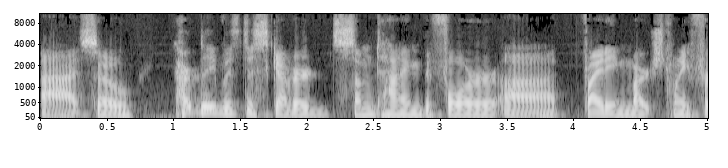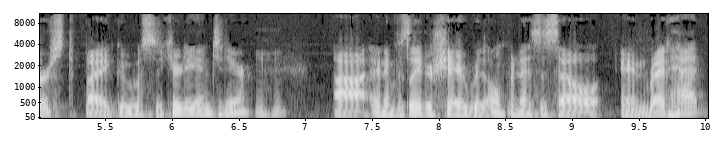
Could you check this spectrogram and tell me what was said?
Uh, so Heartbleed was discovered sometime before uh, Friday, March 21st by a Google security engineer. Uh, and it was later shared with OpenSSL and Red Hat,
